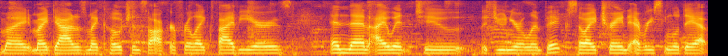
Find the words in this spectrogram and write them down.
my, my dad was my coach in soccer for like five years. And then I went to the Junior Olympics. So I trained every single day at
